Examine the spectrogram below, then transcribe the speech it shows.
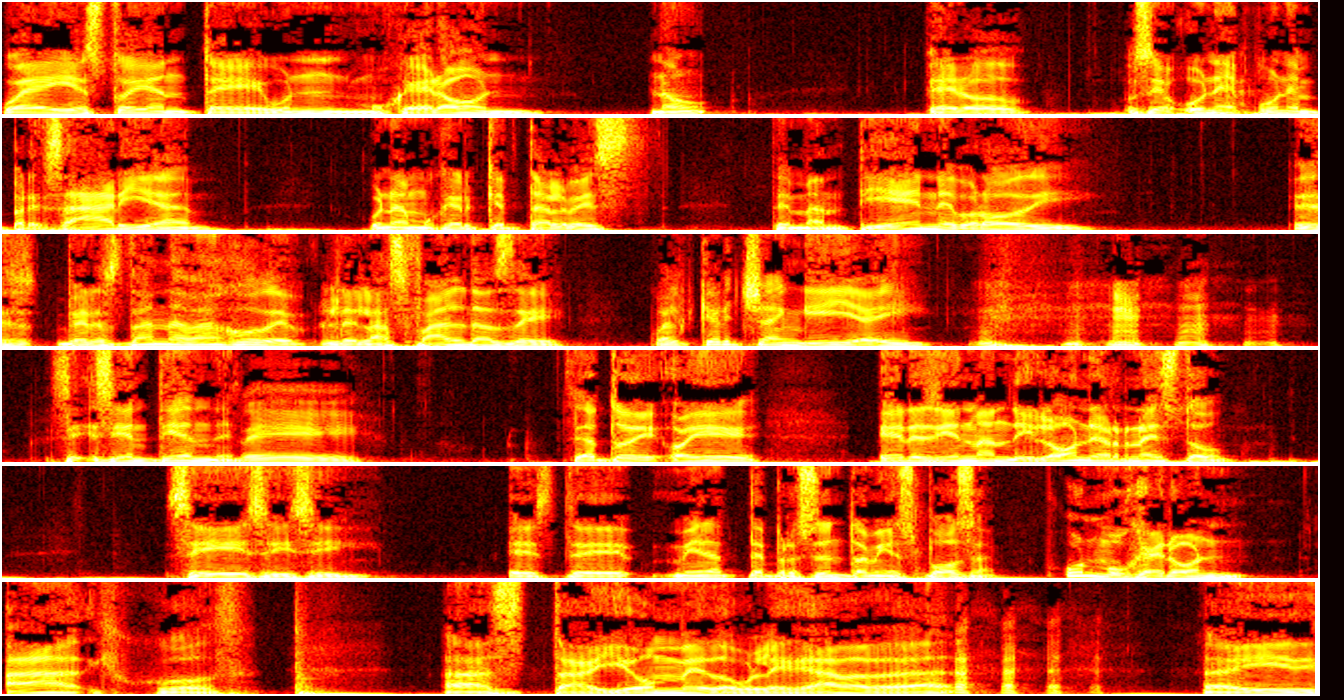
güey, estoy ante un mujerón, ¿no? Pero, o sea, una, una empresaria, una mujer que tal vez te mantiene, Brody. pero están abajo de, las faldas de cualquier changuilla ahí. ¿Sí, ¿Sí entienden? Sí. O sea, oye, eres bien mandilón, Ernesto. Sí, sí, sí. Este, mira, te presento a mi esposa. Un mujerón. Ah, joder. Hasta yo me doblegaba, ¿verdad? Ahí,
